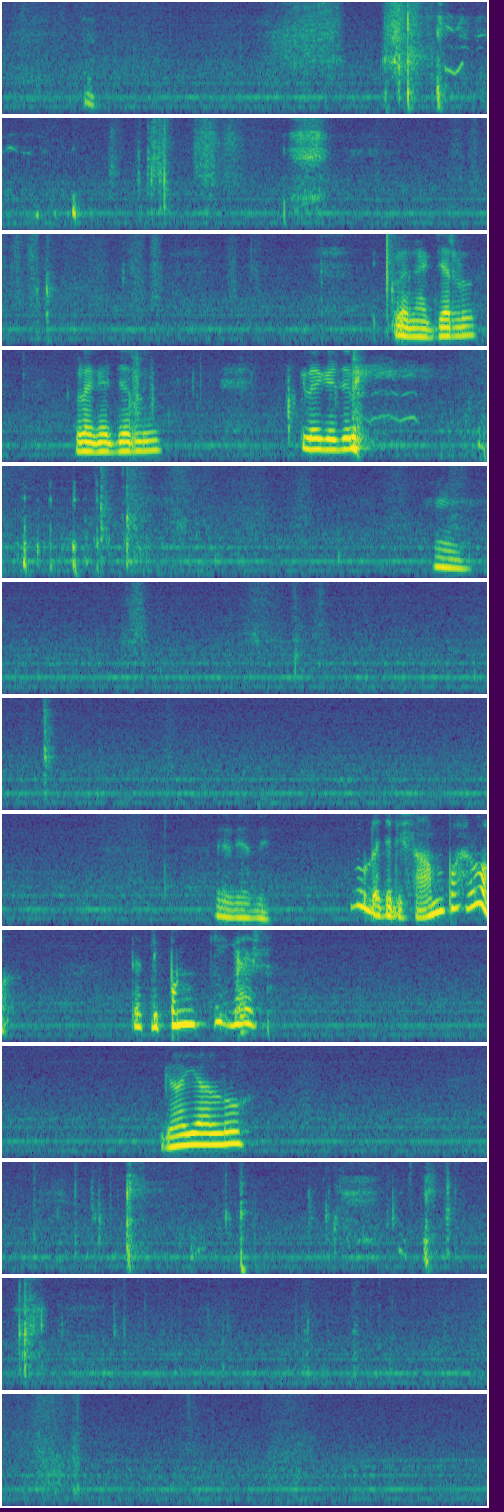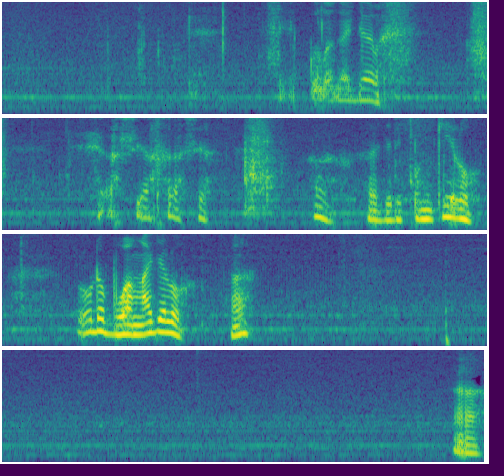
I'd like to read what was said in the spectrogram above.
Kurang ngajar lu. Kurang ngajar lu. Kurang ngajar lu ya lihat nih. Lu udah jadi sampah loh lihat di pengki guys. Gaya lu kurang ajar Asia Asia Hah, jadi pengki loh lo udah buang aja loh Hah? Ah.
